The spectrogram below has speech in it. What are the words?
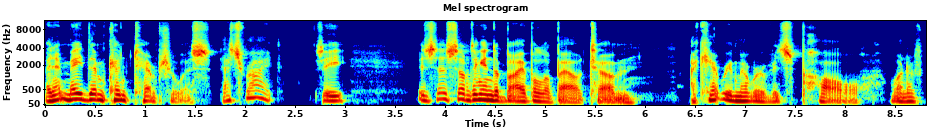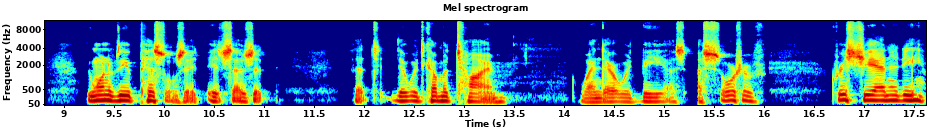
And it made them contemptuous. That's right. See, it says something in the Bible about um, I can't remember if it's Paul, one of one of the epistles. It it says that that there would come a time when there would be a, a sort of Christianity,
